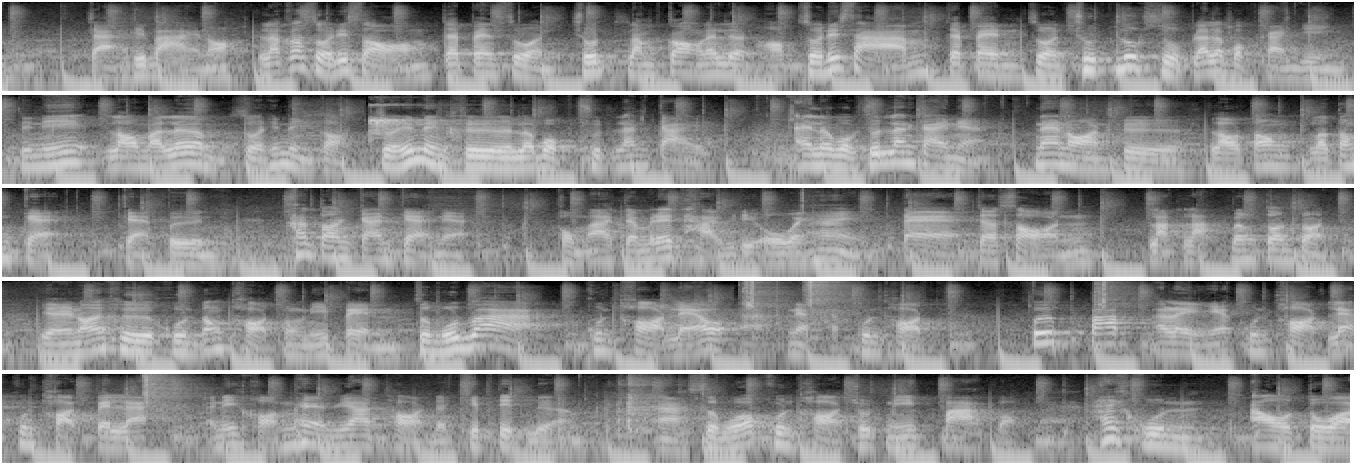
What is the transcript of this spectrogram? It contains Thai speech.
จะอธิบายเนาะแล้วก็ส่วนที่ 2 จะเป็นส่วนชุดลำกล้องและเรือนฮอปส่วนที่ 3 จะเป็นส่วนชุดลูกสูบและระบบการยิง ทีนี้เรามาเริ่มส่วนทีหนึ่1 ก่อน ส่วนทีหนึ่1 คือระบบชุดลั่นไกไอ้ระบบชุดลั่นไกเนี่ยแน่นอนคือเราต้องเราต้องแกะแกะปืน ขั้นตอนการแกะเนี่ยผมอาจจะไม่ได้ถ่ายวิดีโอไว้ให้ แต่จะสอนหลักๆ เบื้องต้นก่อน อย่างน้อยคือคุณต้องถอดตรงนี้เป็น สมมุติว่าคุณถอดแล้วอะเนี่ยคุณถอด ปึ๊บปั๊บอะไรอย่างเงี้ยคุณถอดและคุณถอดเป็นแล้ว อันนี้ขอไม่อนุญาตถอดเดี๋ยวคลิปติดเหลืองอ่าสมมติว่าคุณถอดชุดนี้ปาบออกมาให้คุณเอาตัว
